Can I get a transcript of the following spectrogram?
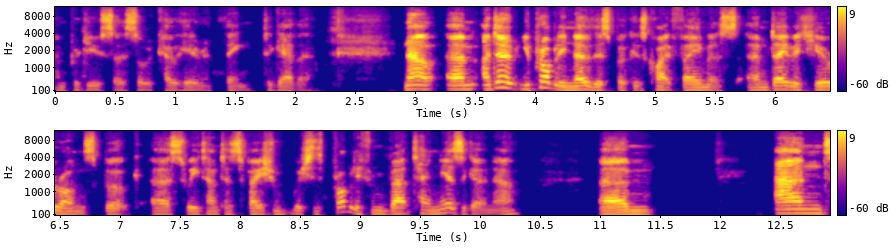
and produce a sort of coherent thing together. Now, um, I don't, you probably know this book, it's quite famous. Um, David Huron's book, uh, Sweet Anticipation, which is probably from about 10 years ago now. Um, and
